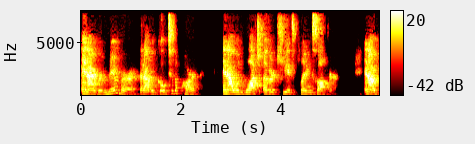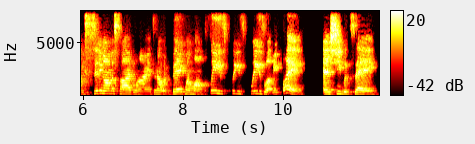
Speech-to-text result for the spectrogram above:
And I remember that I would go to the park and I would watch other kids playing soccer. And I would be sitting on the sidelines and I would beg my mom, please, please, please let me play. And she would say,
